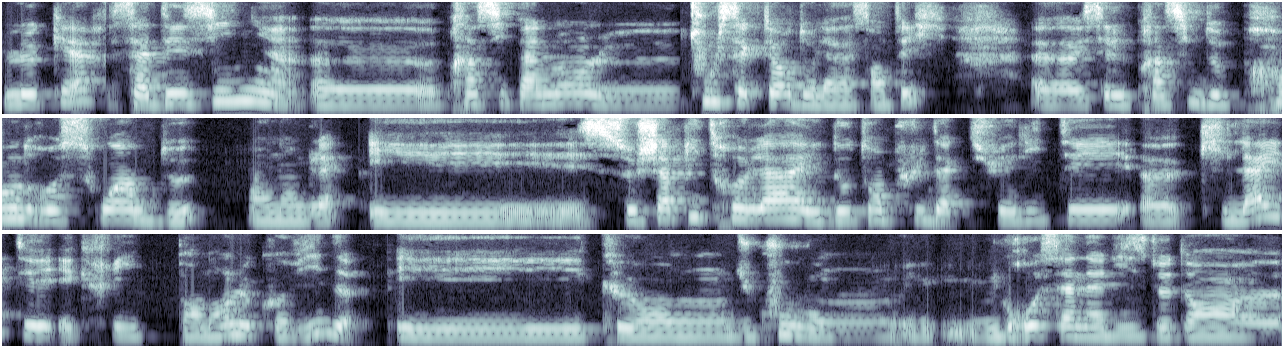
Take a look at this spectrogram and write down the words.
Le care, ça désigne principalement le, tout le secteur de la santé. C'est le principe de prendre soin d'eux en anglais. Et ce chapitre-là est d'autant plus d'actualité euh, qu'il a été écrit pendant le Covid et que du coup, une grosse analyse dedans euh,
